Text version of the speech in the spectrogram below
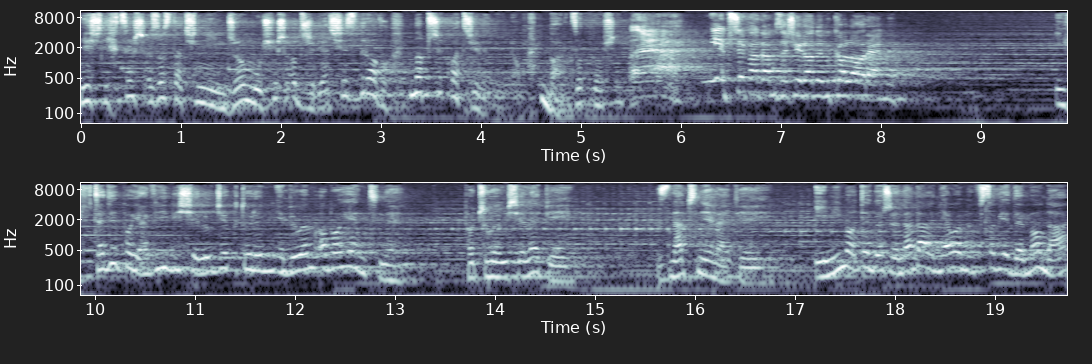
Jeśli chcesz zostać ninją, musisz odżywiać się zdrowo, na przykład zieleniną. Bardzo proszę. nie przepadam za zielonym kolorem. I wtedy pojawili się ludzie, którym nie byłem obojętny. Poczułem się lepiej. Znacznie lepiej. I mimo tego, że nadal miałem w sobie demona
